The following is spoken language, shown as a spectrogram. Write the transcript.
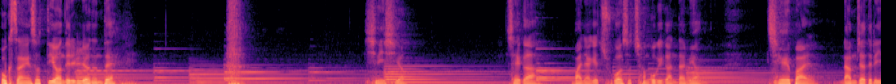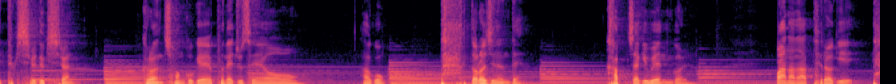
옥상에서 뛰어내리려는데 신이시여 제가 만약에 죽어서 천국에 간다면 제발 남자들이 득실득실한 그런 천국에 보내주세요 하고 탁 떨어지는데 갑자기 웬걸 바나나 트럭이 탁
